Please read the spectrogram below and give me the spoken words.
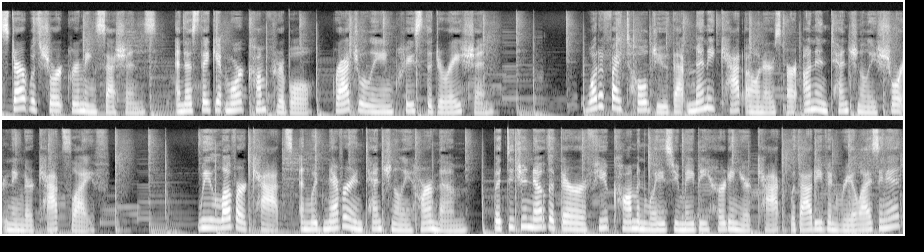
Start with short grooming sessions, and as they get more comfortable, gradually increase the duration. What if I told you that many cat owners are unintentionally shortening their cat's life? We love our cats and would never intentionally harm them, but did you know that there are a few common ways you may be hurting your cat without even realizing it?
